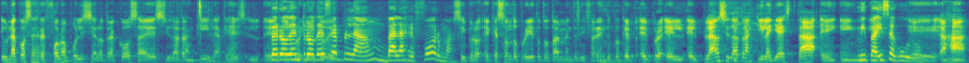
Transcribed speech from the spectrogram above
eh, una cosa es reforma policial, otra cosa es ciudad tranquila, que es el, Pero dentro de ese plan va la reforma. Sí, pero es que son dos proyectos totalmente diferentes, porque el, plan ciudad tranquila ya está en... Mi país seguro. Eh, ajá,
